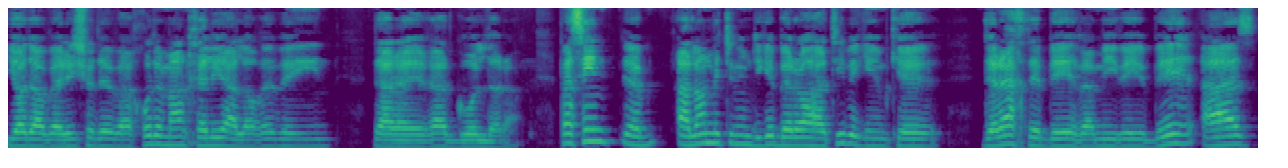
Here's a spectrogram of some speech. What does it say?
یادآوری شده و خود من خیلی علاقه به این در حقیقت گل دارم. پس این الان می‌تونیم دیگه به راحتی بگیم که درخت به و میوه به از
